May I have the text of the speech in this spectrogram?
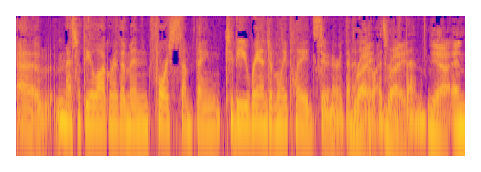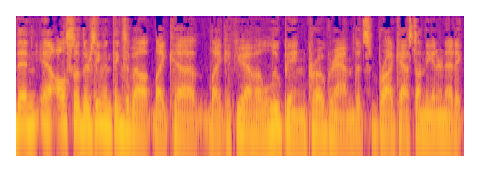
uh, mess with the algorithm and force something to be randomly played sooner than it right, otherwise right. would have been. Yeah, and then you know, also there's even things about like uh, like if you have a looping program that's broadcast on the internet, it,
